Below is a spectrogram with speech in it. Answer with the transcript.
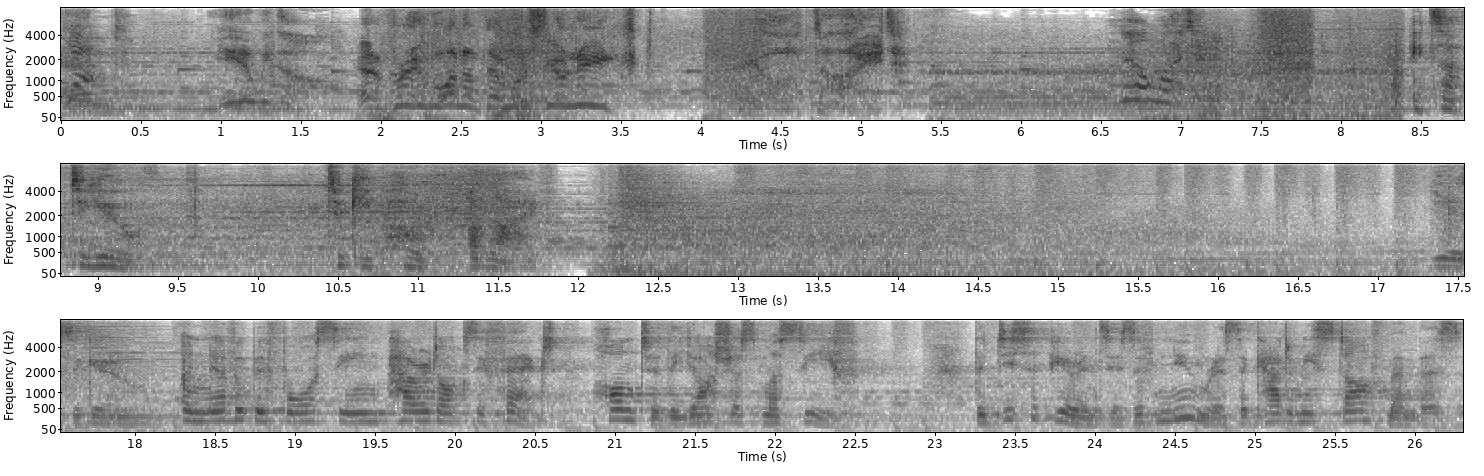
And here we go. Every one of them was unique! They all died. Now what? It's up to you to keep hope alive. Years ago, a never-before-seen paradox effect haunted the Yaschas Massif. The disappearances of numerous Academy staff members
